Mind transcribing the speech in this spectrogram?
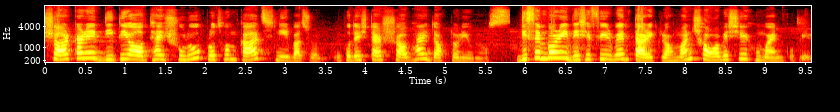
সরকারের দ্বিতীয় অধ্যায় শুরু, প্রথম কাজ নির্বাচন। উপদেষ্টার সভায় ডক্টর ইউনুস। ডিসেম্বরেই দেশে ফিরবেন তারেক রহমান, সমাবেশে হুমায়ুন কবির।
